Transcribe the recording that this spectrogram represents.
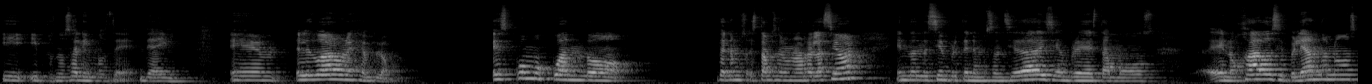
y, pues no salimos de, ahí. Em, les voy a dar un ejemplo. Es como cuando tenemos, estamos en una relación en donde siempre tenemos ansiedad y siempre estamos enojados y peleándonos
